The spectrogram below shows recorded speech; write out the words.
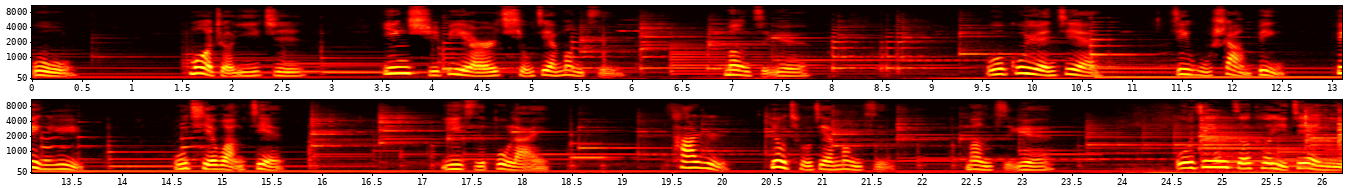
五，墨者疑之，因徐避而求见孟子。孟子曰：“吾故远见，今吾上病，病愈，吾且往见。”一子不来。他日又求见孟子。孟子曰：“吾今则可以见矣，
